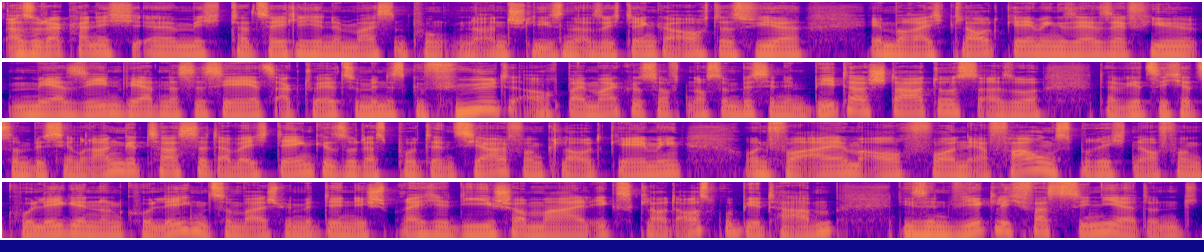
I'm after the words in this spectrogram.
also da kann ich äh, mich tatsächlich in den meisten Punkten anschließen. Also ich denke auch, dass wir im Bereich Cloud Gaming sehr, sehr viel mehr sehen werden. Das ist ja jetzt aktuell zumindest gefühlt, auch bei Microsoft noch so ein bisschen im Beta-Status. Also da wird sich jetzt so ein bisschen rangetastet. Aber ich denke, so das Potenzial von Cloud Gaming und vor allem auch von Erfahrungsberichten, auch von Kolleginnen und Kollegen zum Beispiel, mit denen ich spreche, die schon mal Xcloud ausprobiert haben, die sind wirklich fasziniert. Und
